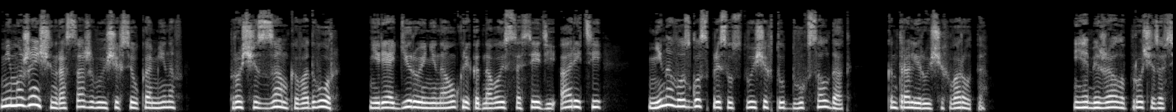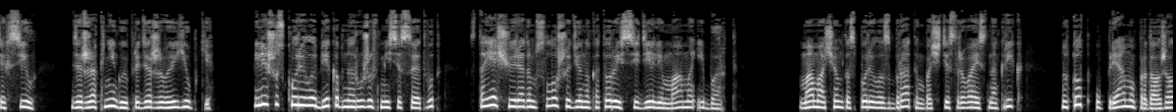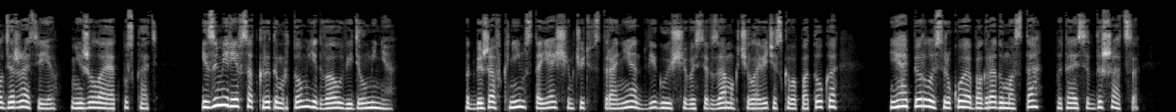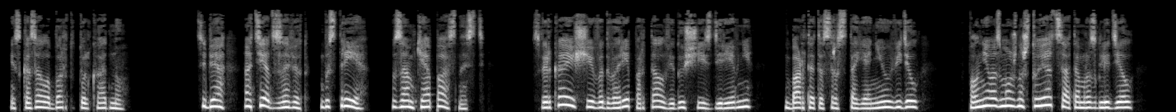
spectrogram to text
мимо женщин, рассаживающихся у каминов, прочь из замка во двор, не реагируя ни на окрик одного из соседей Арити, ни на возглас присутствующих тут двух солдат, контролирующих ворота. Я бежала прочь изо всех сил, держа книгу и придерживая юбки, и лишь ускорила бег, обнаружив миссис Эдвуд, стоящую рядом с лошадью, на которой сидели мама и Барт. Мама о чем-то спорила с братом, почти срываясь на крик, но тот упрямо продолжал держать ее, не желая отпускать, и, замерев с открытым ртом, едва увидел меня. Подбежав к ним, стоящим чуть в стороне от двигающегося в замок человеческого потока, я оперлась рукой об ограду моста, пытаясь отдышаться, и сказала Барту только одно. «Тебя отец зовет! Быстрее! В замке опасность!» Сверкающий во дворе портал, ведущий из деревни, Барт это с расстояния увидел. Вполне возможно, что и отца там разглядел,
